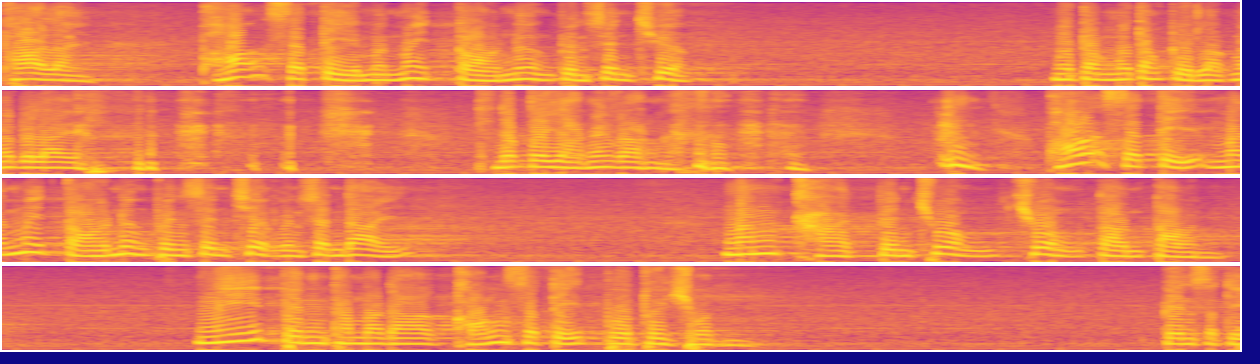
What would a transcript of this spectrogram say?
เพราะอะไร เพราะสติมันไม่ต่อเนื่องเป็นเส้นเชือก ไม่ต้องไม่ต้องปิดหลักไม่เป็นไร ยกตัวอย่างให้ฟัง เพราะสติมันไม่ต่อเนื่องเป็นเส้นเชือกเป็นเส้นได้ มันขาดเป็นช่วงช่วงตอนตอน นี้เป็นธรรมดาของสติปุถุชน เป็นสติ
